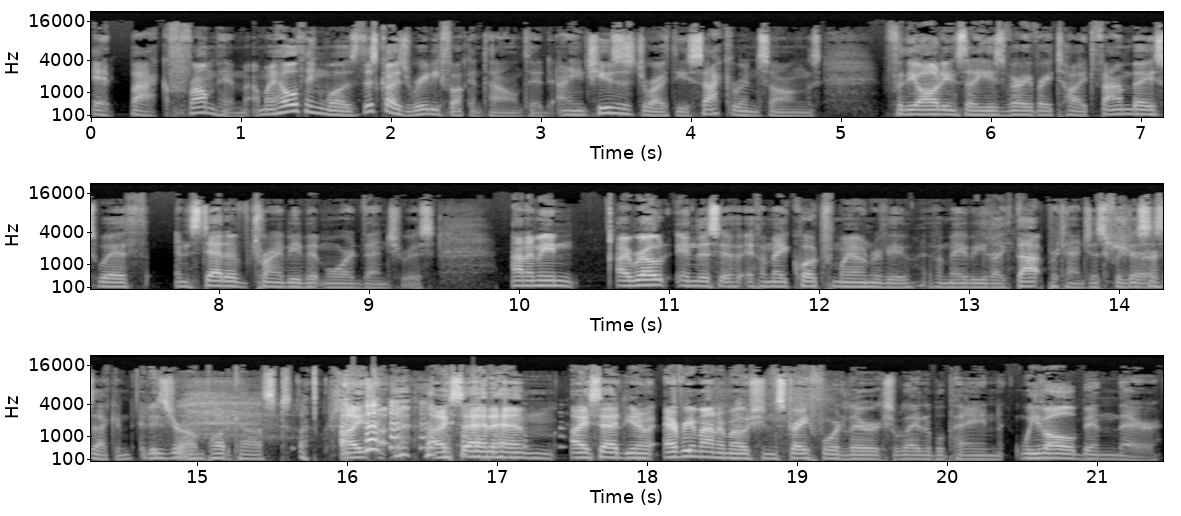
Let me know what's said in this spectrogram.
it back from him. And my whole thing was this guy's really fucking talented, and he chooses to write these saccharine songs for the audience that he's very, very tight fan base with, instead of trying to be a bit more adventurous. And I mean, I wrote in this, if, if I may quote from my own review, if I may be like that pretentious for just a second. It is your own podcast. I, I I said um I said you know every man emotion, straightforward lyrics, relatable pain. We've all been there.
